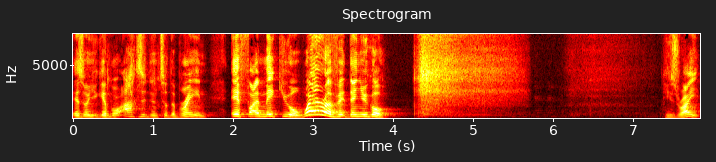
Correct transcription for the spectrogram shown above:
is when you get more oxygen to the brain. If I make you aware of it, then you go, He's right.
